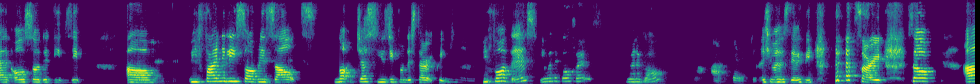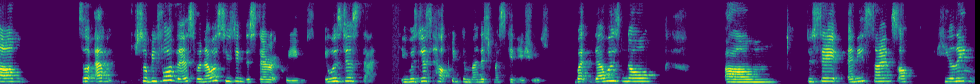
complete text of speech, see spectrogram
and also the deep sleep, um, we finally saw results, not just using from the steroid creams. Before this, you want to go first? You want to go? Ah, She wants to stay with me. Sorry. So, um, so so before this, when I was using the steroid creams, it was just that. It was just helping to manage my skin issues. But there was no um to say any signs of healing,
